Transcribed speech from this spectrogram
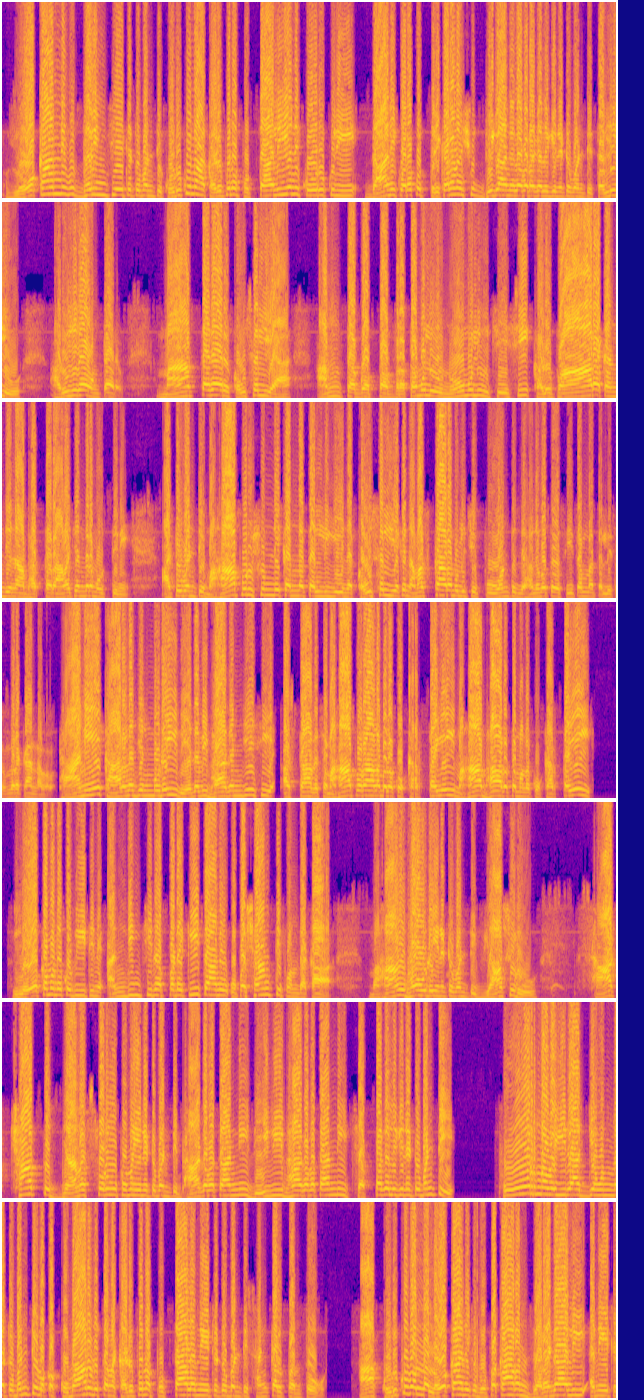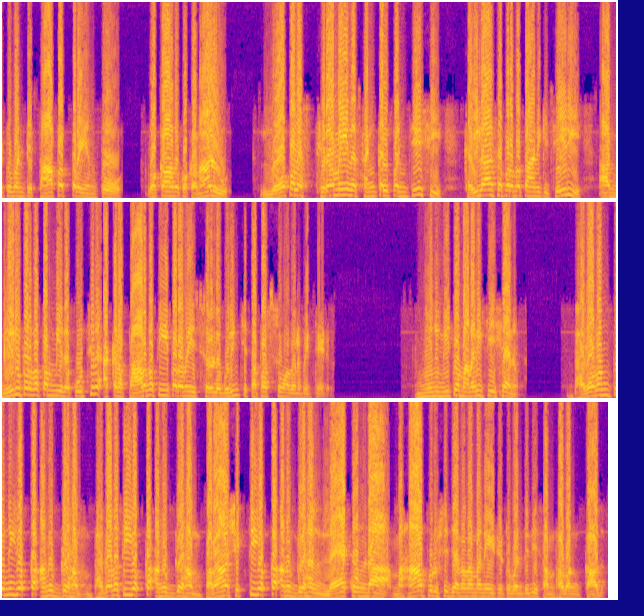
లోకాన్ని ఉద్ధరించేటటువంటి కొడుకు నా కడుపున పుట్టాలి అని కోరుకుని దాని కొరకు త్రికరణ శుద్ధిగా నిలబడగలిగినటువంటి తల్లులు అరుదుగా ఉంటారు. మా అత్తగారు కౌసల్య అంత గొప్ప వ్రతములు నోములు చేసి కడుపార కంది నా భర్త రామచంద్రమూర్తిని. అటువంటి మహాపురుషుణ్ణి కన్న తల్లి అయిన కౌసల్యకి నమస్కారములు చెప్పు అంటుంది హనుమతో సీతమ్మ తల్లి సుందరకాండలో తానే కారణజన్ముడై వేద విభాగం చేసి అష్టాదశ మహాపురాణములకు కర్తయై మహాభారతములకు కర్తయై లోకమునకు వీటిని అందించినప్పటికీ తాను ఉపశాంతి పొందక మహానుభావుడైనటువంటి వ్యాసుడు సాక్షాత్ జ్ఞానస్వరూపమైనటువంటి భాగవతాన్ని దేవీ భాగవతాన్ని చెప్పగలిగినటువంటి పూర్ణ వైరాగ్యం ఉన్నటువంటి ఒక కుమారుడు తన కడుపున పుట్టాలనేటటువంటి సంకల్పంతో ఆ కొడుకు వల్ల లోకానికి ఉపకారం జరగాలి అనేటటువంటి తాపత్రయంతో ఒకనొకనాడు లోపల స్థిరమైన సంకల్పం చేసి కైలాస పర్వతానికి చేరి ఆ మేరు పర్వతం మీద కూర్చుని అక్కడ పార్వతీ పరమేశ్వరుల గురించి తపస్సు మొదలుపెట్టాడు. నేను మీతో మనవి చేశాను. భగవంతుని యొక్క అనుగ్రహం భగవతి యొక్క అనుగ్రహం పరాశక్తి యొక్క అనుగ్రహం లేకుండా మహాపురుష జననం అనేటటువంటిది సంభవం కాదు.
